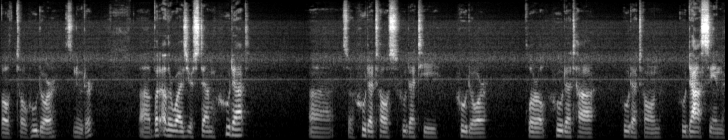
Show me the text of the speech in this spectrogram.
both tohudor, it's neuter, uh, but otherwise your stem hudat, uh, so hudatos, hudati, hudor, plural hudata, hudaton, hudasin,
